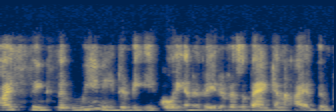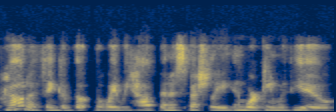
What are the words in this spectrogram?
i think that we need to be equally innovative as a bank and i've been proud i think of the, the way we have been especially in working with you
